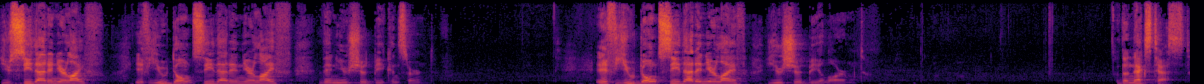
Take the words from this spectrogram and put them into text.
Do you see that in your life? If you don't see that in your life, then you should be concerned. If you don't see that in your life, you should be alarmed. The next test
